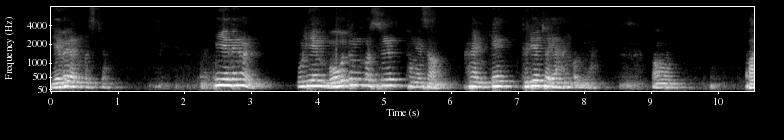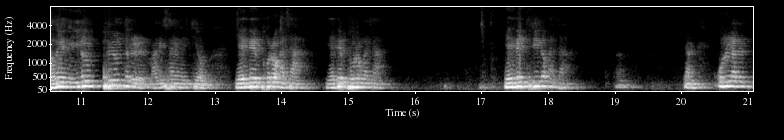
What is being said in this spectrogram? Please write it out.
예배라는 것이죠. 이 예배는 우리의 모든 것을 통해서 하나님께 드려져야 하는 겁니다. 어, 과거에는 이런 표현들을 많이 사용했지요. 예배 보러 가자. 예배 보러 가자. 예배 드리러 가자. 어, 그냥 오늘날은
